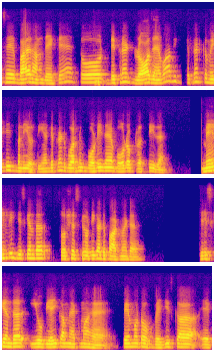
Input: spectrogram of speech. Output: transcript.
سے باہر ہم دیکھتے ہیں تو ڈفرینٹ لاز ہیں۔ وہاں بھی ڈفرینٹ کمیٹیز بنی ہوتی ہیں ڈفرینٹ گورننگ باڈیز ہیں بورڈ آف ٹرسٹیز ہیں۔ مینلی جس کے اندر سوشل سیکورٹی کا ڈپارٹمنٹ ہے، جس کے اندر ای او بی آئی کا محکمہ ہے پیمنٹ آف ویجز کا ایک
